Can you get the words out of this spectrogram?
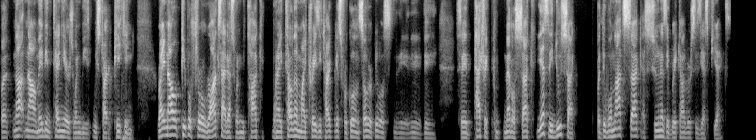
but not now. Maybe in ten years when we we start peaking. Right now, people throw rocks at us when we talk. When I tell them my crazy targets for gold and silver, people they, they, they say, "Patrick, metals suck." Yes, they do suck, but they will not suck as soon as they break out versus the SPX.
